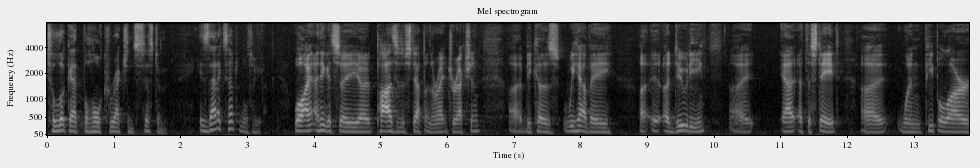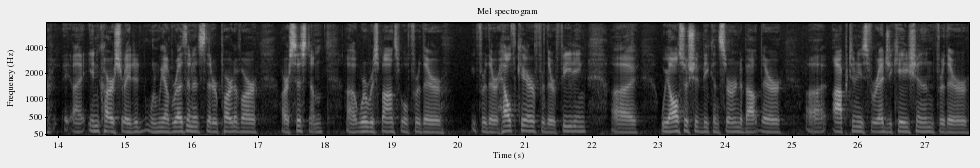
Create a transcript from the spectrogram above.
to look at the whole correction system. Is that acceptable to you? Well, I, I think it's a, a, positive step in the right direction uh, because we have a, a, a duty uh, at, at the state uh, when people are uh, incarcerated, when we have residents that are part of our, our system, uh, we're responsible for their, for their health care, for their feeding. Uh, we also should be concerned about their uh, opportunities for education, for their,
